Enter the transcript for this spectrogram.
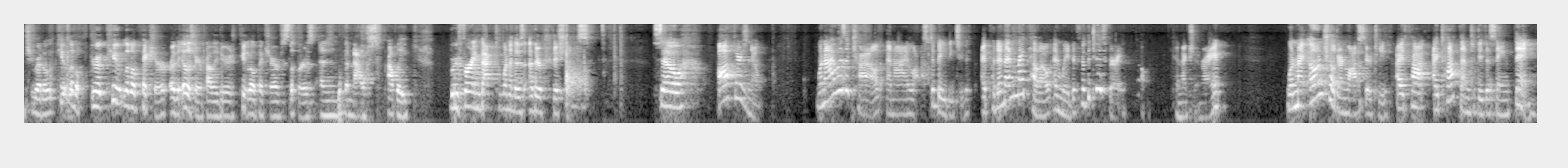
She wrote a cute little, drew a cute little picture, or the illustrator probably drew a cute little picture of slippers and the mouse, probably referring back to one of those other traditions. So, author's note. When I was a child and I lost a baby tooth, I put it under my pillow and waited for the tooth fairy. Oh, connection, right? When my own children lost their teeth, I thought I taught them to do the same thing.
